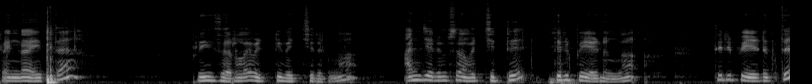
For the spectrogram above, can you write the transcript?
வெங்காயத்தை ஃப்ரீசரில் வெட்டி வச்சிருங்க. அஞ்சு நிமிஷம் வச்சுட்டு திருப்பி எடுங்க. திருப்பி எடுத்து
